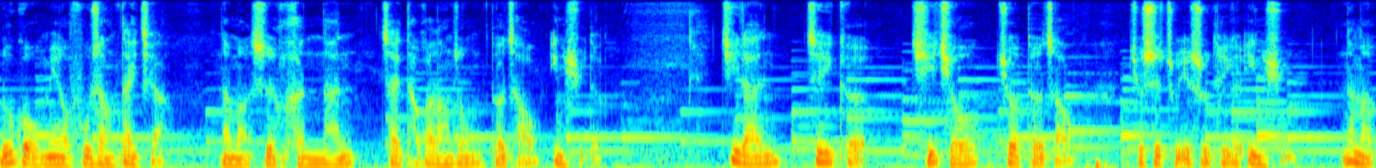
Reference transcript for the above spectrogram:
如果没有付上代价，那么是很难在祷告当中得着应许的。既然这个。祈求就得着，就是主耶稣的一个应许。那么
